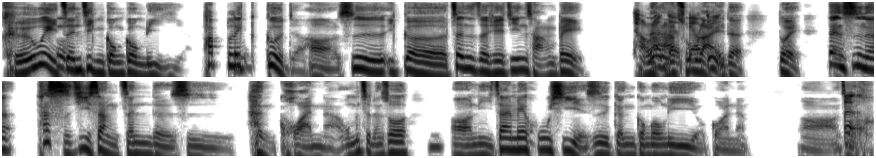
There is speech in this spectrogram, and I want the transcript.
何谓增进公共利益啊、p u b l i c good 哈、是一个政治哲学经常被讨论的拿出来的，对，但是呢，它实际上真的是很宽呐、我们只能说，嗯。哦，你在那边呼吸也是跟公共利益有关的、哦，这呃呼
